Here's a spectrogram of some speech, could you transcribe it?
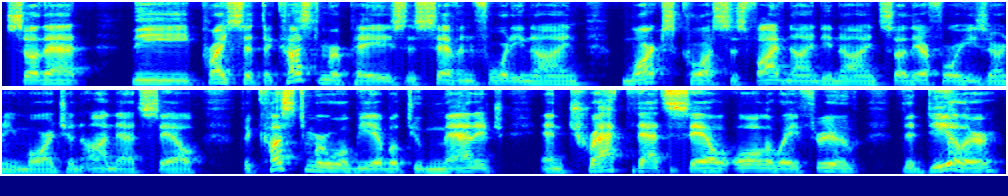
so that the price that the customer pays is 749 mark's cost is 599 so therefore he's earning margin on that sale. The customer will be able to manage and track that sale all the way through. The dealer,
